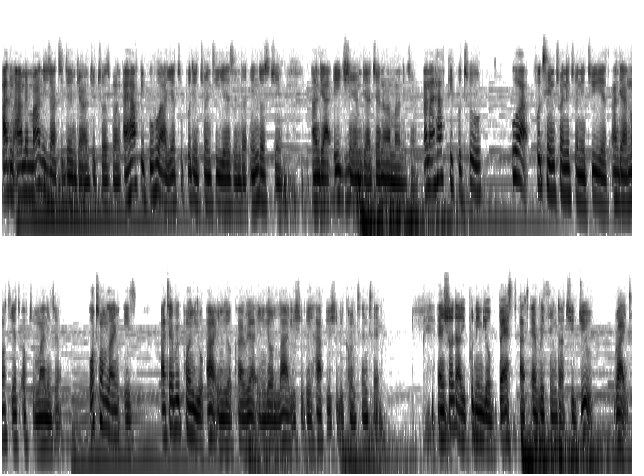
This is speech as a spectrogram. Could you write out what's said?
I'm, a manager today in Guaranty Trust Bank. I have people who are yet to put in 20 years in the industry, and they are AGM, they are general manager. And I have people too who are putting 20, 22 years, and they are not yet up to manager. Bottom line is, at every point you are in your career, in your life, you should be happy, you should be contented. Ensure that you put in your best at everything that you do. Right.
